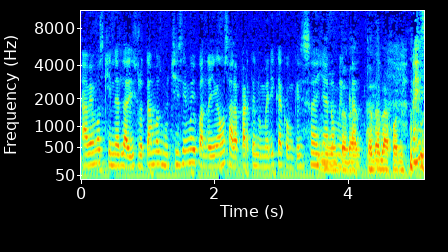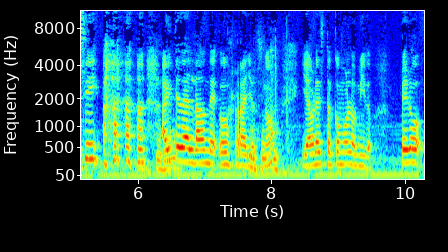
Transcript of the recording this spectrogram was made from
habemos quienes la disfrutamos muchísimo y cuando llegamos a la parte numérica, como que eso ya no me encanta. te da la sí, ahí te da el down de, oh, rayos, ¿no? Y ahora esto, ¿cómo lo mido? Pero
